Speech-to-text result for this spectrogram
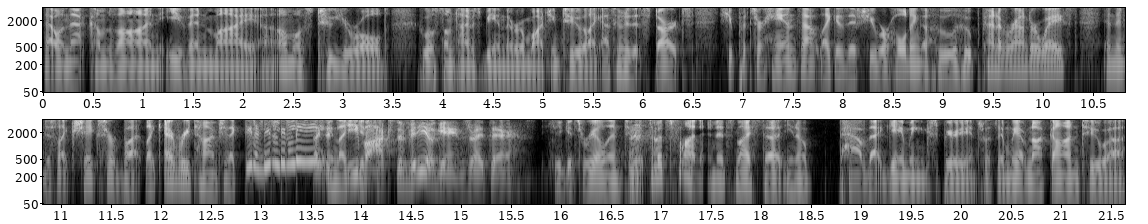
that when that comes on, even my uh, almost two year old who will sometimes be in the room watching too, like as soon as it starts, she puts her hands out like as if she were holding a hula hoop kind of around her waist and then just like shakes her butt. Like every time she's like, Like the like D box of video games, right there. she gets real into it. So it's fun and it's nice to, you know, have that gaming experience with them. We have not gone to uh,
